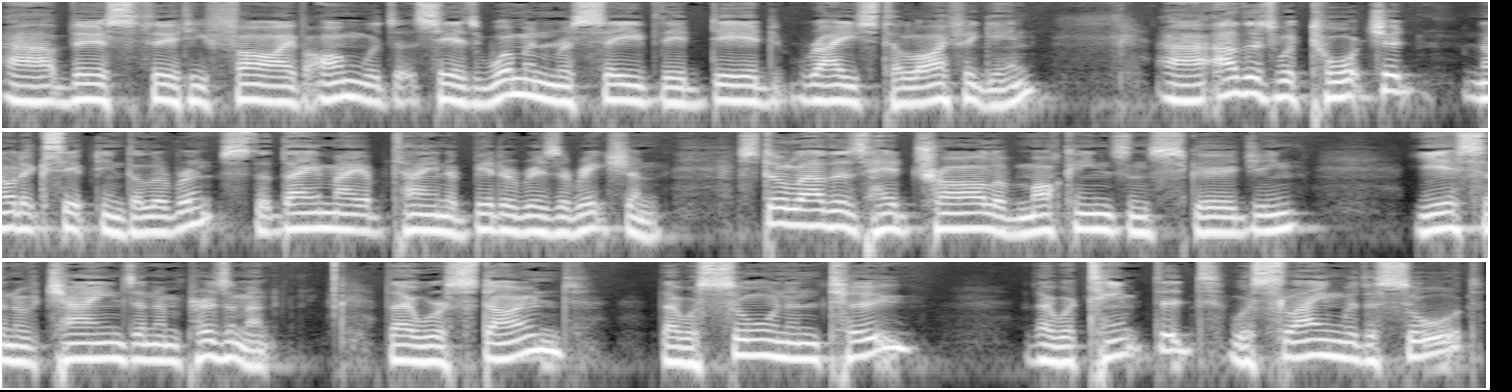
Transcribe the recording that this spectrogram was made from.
uh, verse 35 onwards, it says, Women received their dead raised to life again. Uh, others were tortured, not accepting deliverance, that they may obtain a better resurrection. Still others had trial of mockings and scourging, yes, and of chains and imprisonment. They were stoned, they were sawn in two, they were tempted, were slain with a sword.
